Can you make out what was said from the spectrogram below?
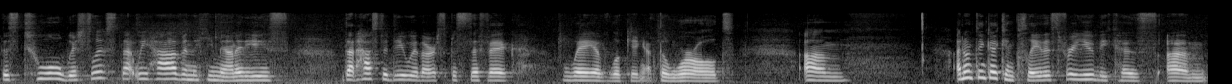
this tool wish list that we have in the humanities that has to do with our specific way of looking at the world. Um, I don't think I can play this for you because um,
